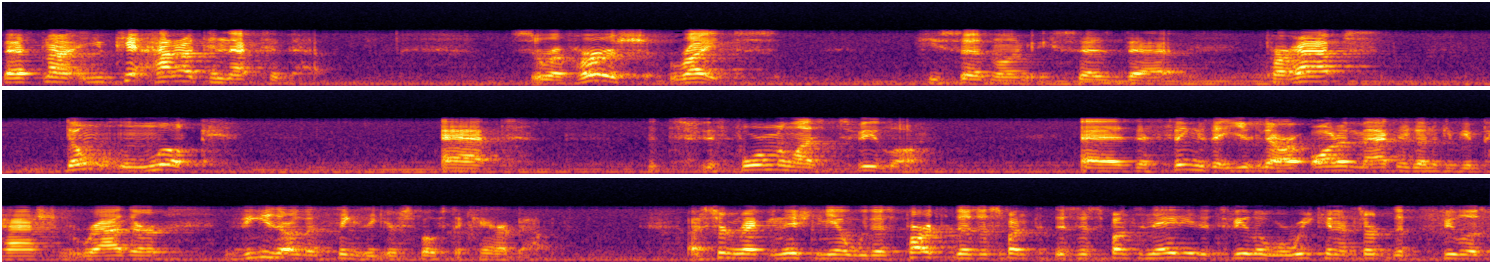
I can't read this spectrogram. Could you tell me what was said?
That's not, you can't, how do I connect to that? So Rav Hirsch writes, he says, he says that perhaps don't look at the, t- the formalized tefillah as the things that, you, that are automatically going to give you passion. Rather, these are the things that you're supposed to care about. A certain recognition, know, there's parts, there's a, spont- there's a spontaneity to tefillah where we can insert the tefillahs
